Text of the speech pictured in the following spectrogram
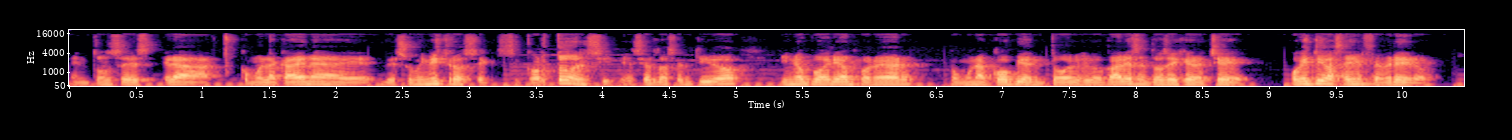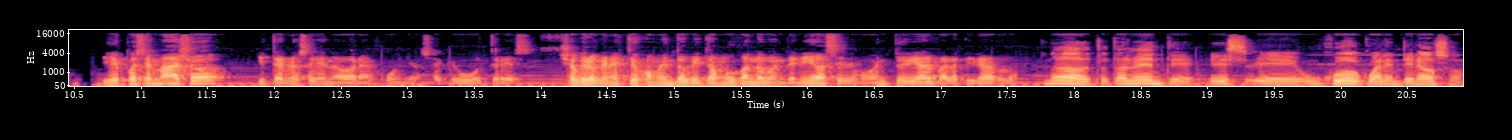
entonces era como la cadena de, suministro se, cortó en, cierto sentido y no podrían poner como una copia en todos los locales, entonces dijeron, che, ¿por qué esto iba a salir en febrero? Y después en mayo y terminó saliendo ahora en junio, o sea que hubo tres. Yo creo que en este momento que están buscando contenido es el momento ideal para tirarlo. No, totalmente, es eh, un juego cuarentenoso.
